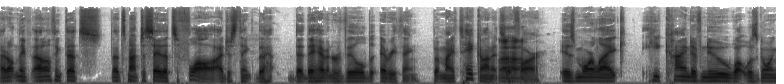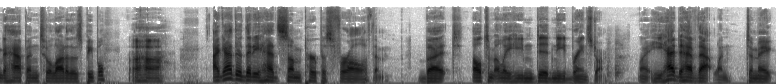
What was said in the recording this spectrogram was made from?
I don't think I don't think that's that's not to say that's a flaw. I just think the, that they haven't revealed everything. But my take on it so Uh-huh. far is more like he kind of knew what was going to happen to a lot of those people. Uh huh. I gathered that he had some purpose for all of them, but ultimately he did need brainstorm. Like he had to have that one to make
